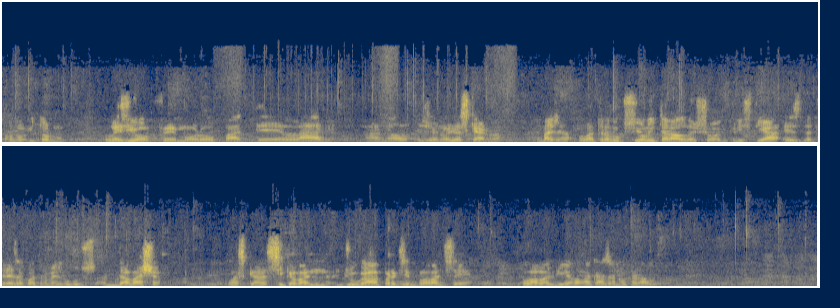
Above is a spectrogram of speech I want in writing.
Perdó, hi torno. Lesió femoropatelar en el genoll esquerre. Vaja, la traducció literal d'això en cristià és de 3 a 4 mesos de baixa. Les que sí que van jugar, per exemple, van ser l'alegria de la casa, no, Caral?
